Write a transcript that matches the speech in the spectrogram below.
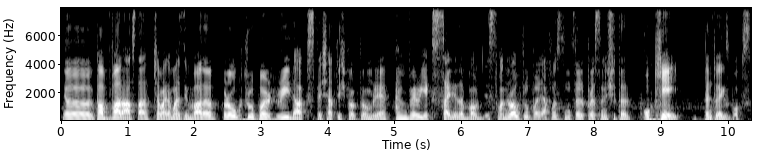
uh, Pe vara asta, ce a mai rămas din vară Rogue Trooper Redux pe 17 octombrie I'm very excited about this one Rogue Trooper a fost un third person shooter ok pentru Xbox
